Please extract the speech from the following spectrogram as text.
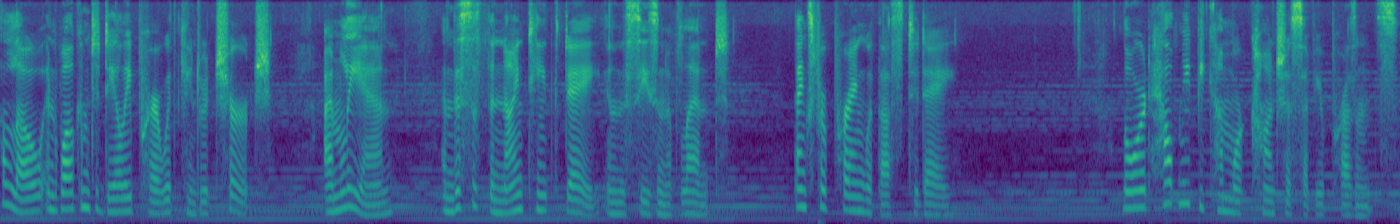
Hello, and welcome to Daily Prayer with Kindred Church. I'm Leanne, and this is the 19th day in the season of Lent. Thanks for praying with us today. Lord, help me become more conscious of your presence.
